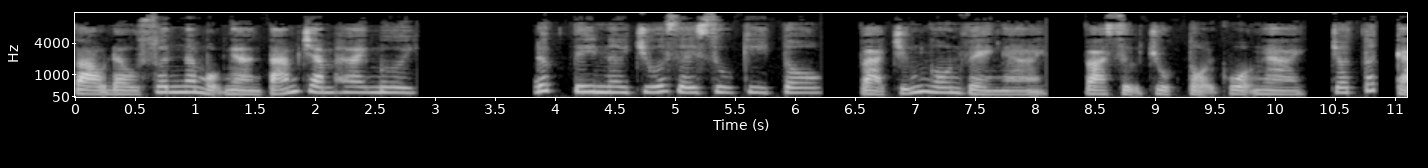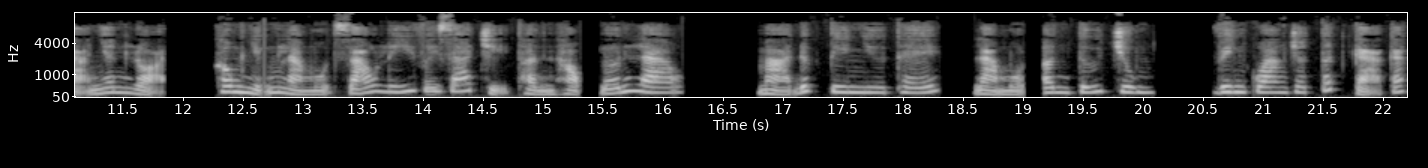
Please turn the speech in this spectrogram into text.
vào đầu xuân năm 1820. Đức tin nơi Chúa Giêsu Kitô và chứng ngôn về Ngài và sự chuộc tội của Ngài cho tất cả nhân loại không những là một giáo lý với giá trị thần học lớn lao, mà đức tin như thế là một ân tứ chung, vinh quang cho tất cả các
